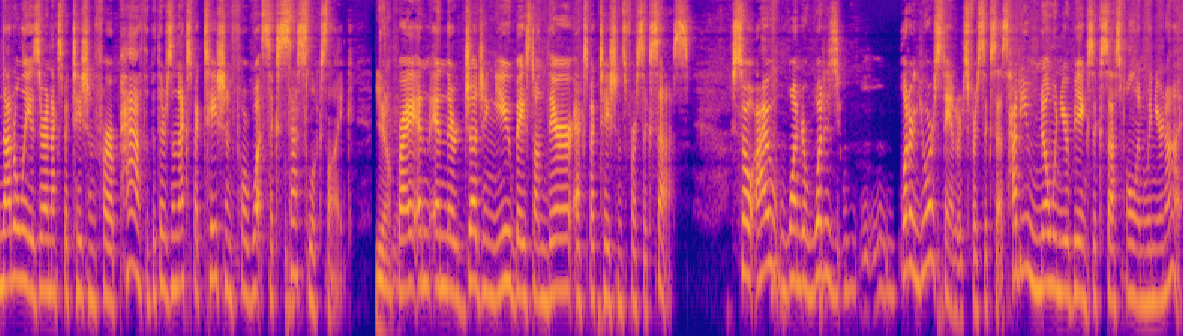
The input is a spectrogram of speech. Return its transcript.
not only is there an expectation for a path, but there's an expectation for what success looks like. Yeah. Right. And and they're judging you based on their expectations for success. So I wonder what is what are your standards for success? How do you know when you're being successful and when you're not?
